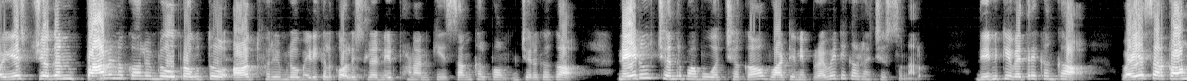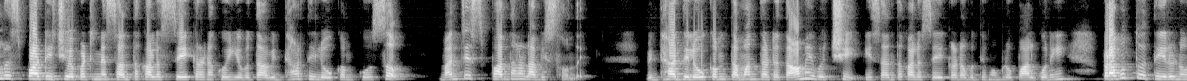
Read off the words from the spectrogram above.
వైఎస్ జగన్ పాలన కాలంలో ప్రభుత్వ ఆధ్వర్యంలో మెడికల్ కాలేజీల నిర్మాణానికి సంకల్పం జరగగా నేడు చంద్రబాబు వచ్చాక వాటిని ప్రైవేటీకరణ చేస్తున్నారు. దీనికి వ్యతిరేకంగా వైఎస్ఆర్ కాంగ్రెస్ పార్టీ చేపట్టిన సంతకాల సేకరణకు యువత విద్యార్థి లోకం కోసం మంచి స్పందన లభిస్తోంది. విద్యార్థి లోకం తమంతట తామే వచ్చి ఈ సంతకాల సేకరణ ఉద్యమంలో పాల్గొని ప్రభుత్వ తీరును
